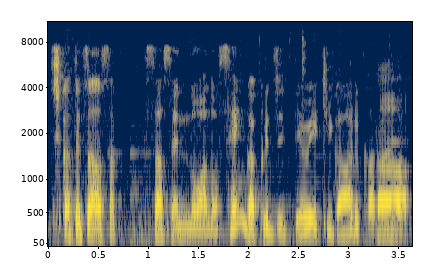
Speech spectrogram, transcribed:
地下鉄浅草線のあの泉岳寺っていう駅があるから、は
